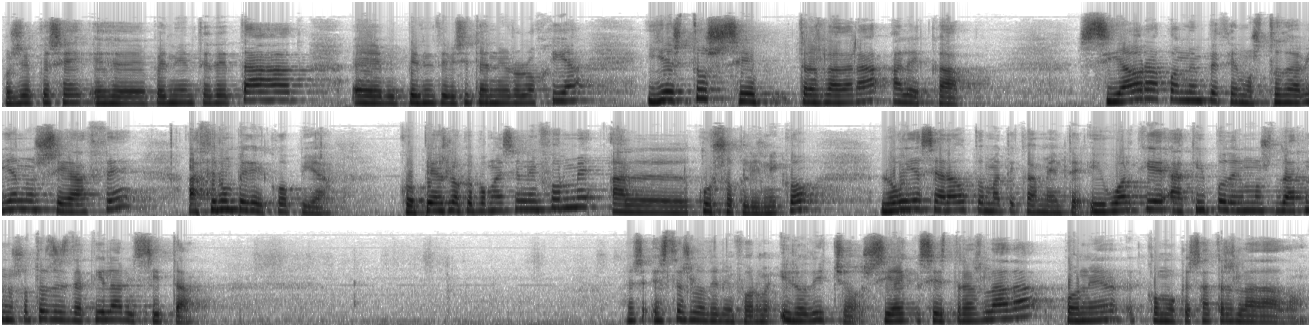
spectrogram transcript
pues yo que sé, eh, pendiente de TAC, eh, pendiente de visita de neurología y esto se trasladará al ECAP si ahora cuando empecemos todavía no se hace, hacer un pegue copia. Copias lo que pongáis en el informe al curso clínico. Luego ya se hará automáticamente. Igual que aquí podemos dar nosotros desde aquí la visita. Esto es lo del informe. Y lo dicho, si, se traslada, poner como que se ha trasladado.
